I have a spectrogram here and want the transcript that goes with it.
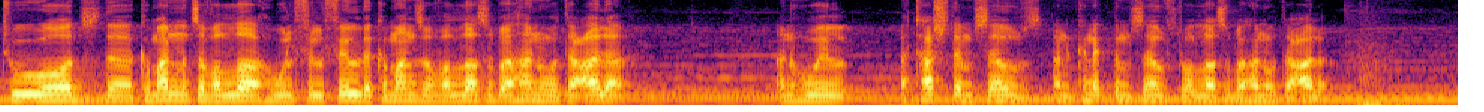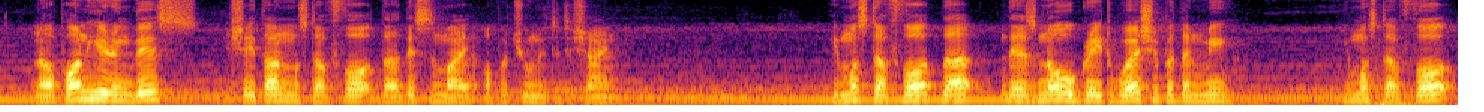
towards the commandments of Allah, who will fulfill the commands of Allah subhanahu wa ta'ala, and who will attach themselves and connect themselves to Allah subhanahu wa ta'ala. Now, upon hearing this, Shaitan must have thought that this is my opportunity to shine. He must have thought that there's no great worshipper than me. He must have thought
